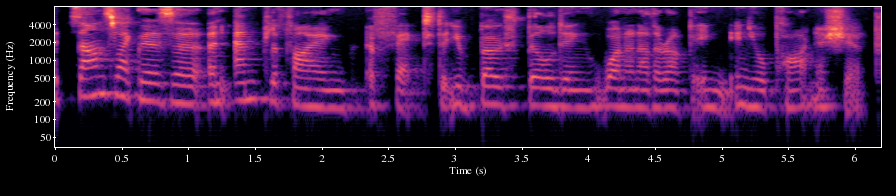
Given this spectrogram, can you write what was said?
It sounds like there's a, an amplifying effect that you're both building one another up in, in your partnership.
